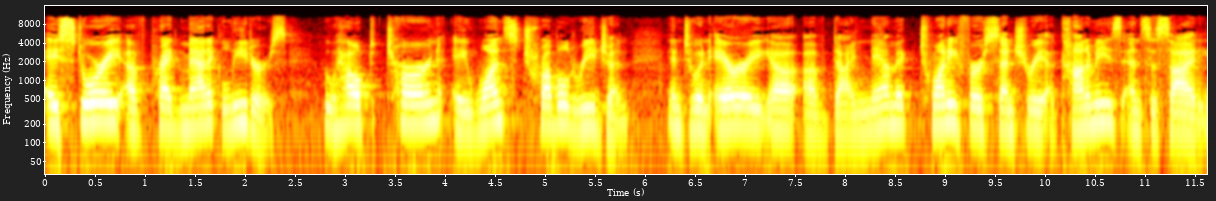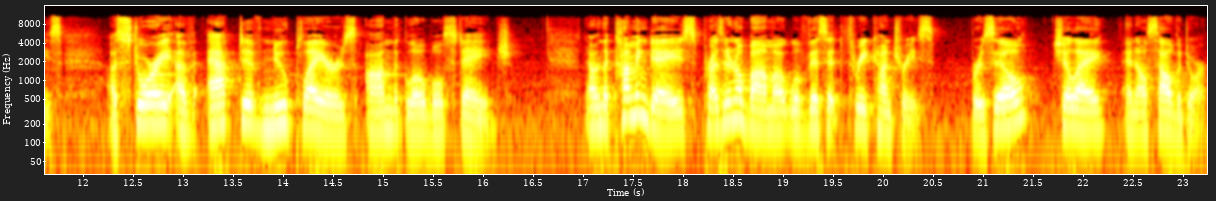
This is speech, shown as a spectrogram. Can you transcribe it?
a story of pragmatic leaders who helped turn a once troubled region into an area of dynamic 21st century economies and societies a story of active new players on the global stage. Now, in the coming days, President Obama will visit three countries Brazil, Chile, and El Salvador.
